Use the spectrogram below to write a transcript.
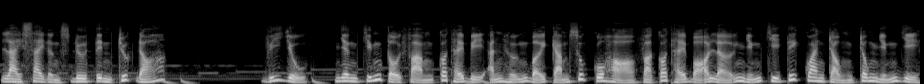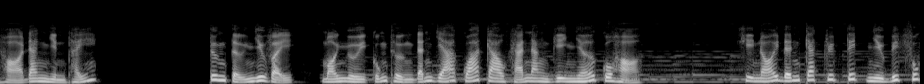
Life Science đưa tin trước đó. Ví dụ, nhân chứng tội phạm có thể bị ảnh hưởng bởi cảm xúc của họ và có thể bỏ lỡ những chi tiết quan trọng trong những gì họ đang nhìn thấy. Tương tự như vậy, mọi người cũng thường đánh giá quá cao khả năng ghi nhớ của họ. Khi nói đến các cryptid như Bigfoot,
